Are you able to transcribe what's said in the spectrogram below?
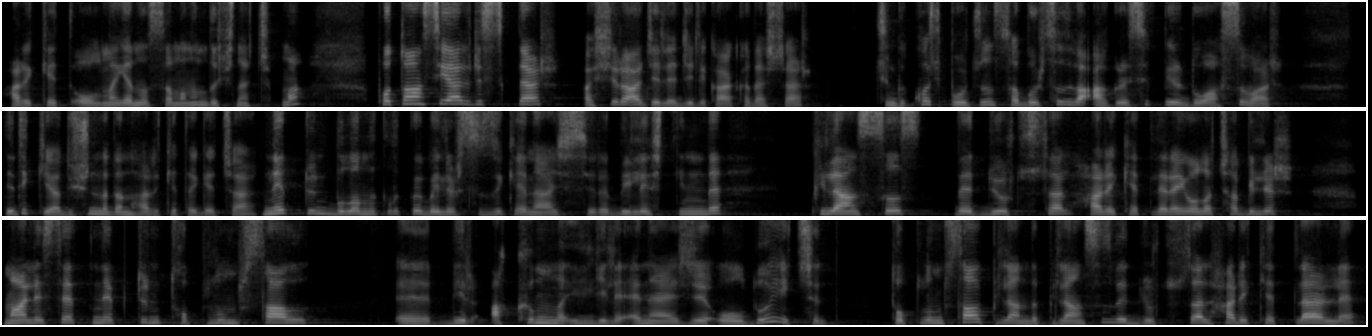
hareket olma, yanılsamanın dışına çıkma. Potansiyel riskler, aşırı acelecilik arkadaşlar. Çünkü Koç burcunun sabırsız ve agresif bir doğası var. Dedik ya düşünmeden harekete geçer. Neptün bulanıklık ve belirsizlik enerjisiyle birleştiğinde plansız ve dürtüsel hareketlere yol açabilir. Maalesef Neptün toplumsal e, bir akımla ilgili enerji olduğu için toplumsal planda plansız ve dürtüsel hareketlerle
